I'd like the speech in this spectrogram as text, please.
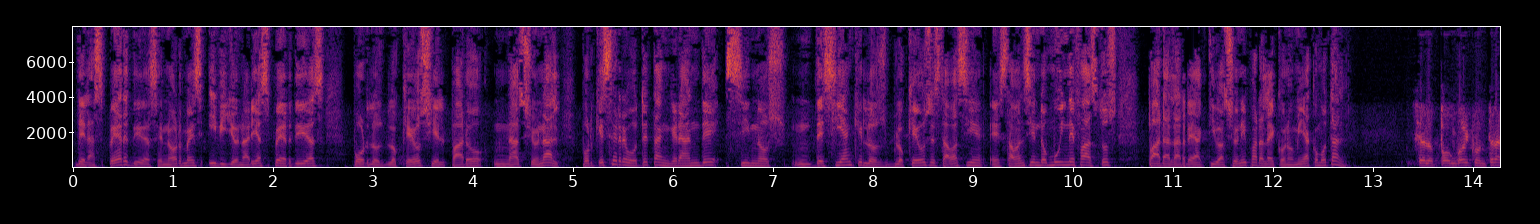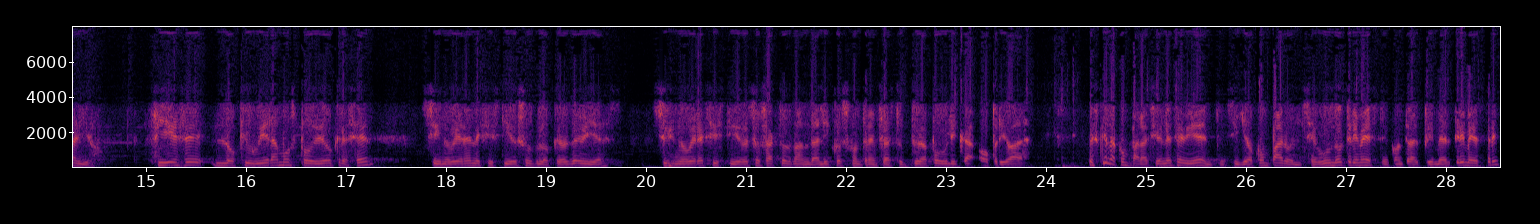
de las pérdidas enormes y billonarias pérdidas por los bloqueos y el paro nacional. ¿Por qué ese rebote tan grande si nos decían que los bloqueos estaban siendo muy nefastos para la reactivación y para la economía como tal? Se lo pongo al contrario. Fíjese lo que hubiéramos podido crecer si no hubieran existido esos bloqueos de vías, si no hubiera existido esos actos vandálicos contra infraestructura pública o privada. Es que la comparación es evidente. Si yo comparo el segundo trimestre contra el primer trimestre,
